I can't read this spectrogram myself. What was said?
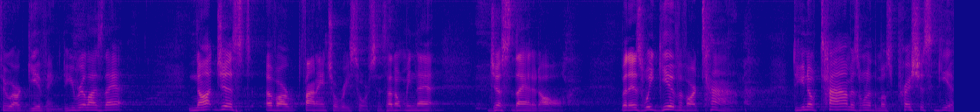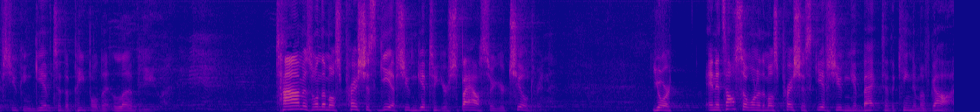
through our giving. Do you realize that? Not just of our financial resources. I don't mean that just that at all. But as we give of our time, do you know time is one of the most precious gifts you can give to the people that love you? Time is one of the most precious gifts you can give to your spouse or your children. Your, and it's also one of the most precious gifts you can give back to the kingdom of God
